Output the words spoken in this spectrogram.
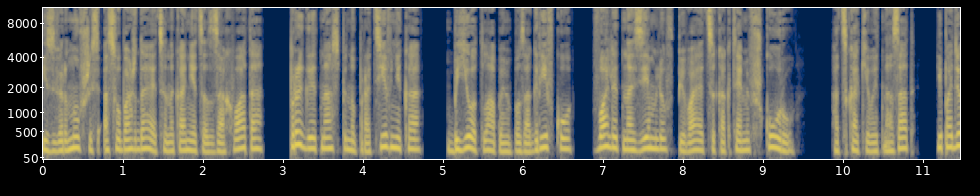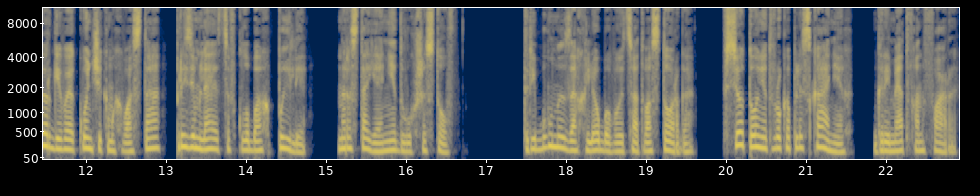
извернувшись, освобождается, наконец, от захвата, прыгает на спину противника, бьет лапами по загривку, валит на землю, впивается когтями в шкуру, отскакивает назад и, подергивая кончиком хвоста, приземляется в клубах пыли на расстоянии двух шестов. Трибуны захлебываются от восторга. Все тонет в рукоплесканиях, гремят фанфары.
